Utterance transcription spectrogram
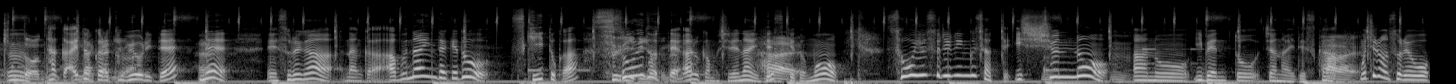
きっと。うん。高いとこから飛び降りて、はい。ねえそれがなんか危ないんだけど好きとかそういうのってあるかもしれないですけども、そういうスリリングさって一瞬の,、うん。あのイベントじゃないですか、はい。もちろんそれを、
